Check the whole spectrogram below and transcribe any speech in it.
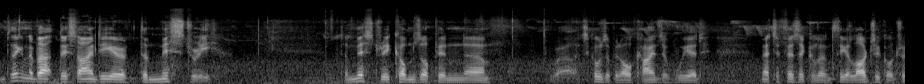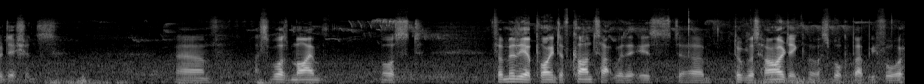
I'm thinking about this idea of the mystery. The mystery comes up in, um, well, it comes up in all kinds of weird metaphysical and theological traditions. Um, I suppose my most familiar point of contact with it is um, Douglas Harding, who I spoke about before.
